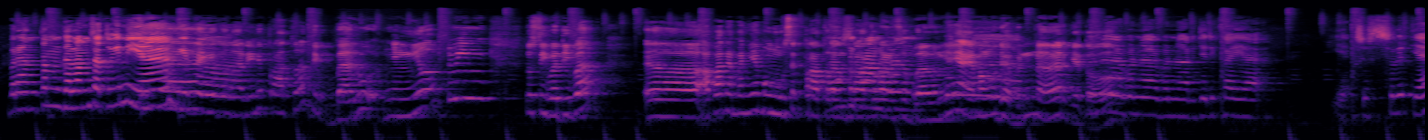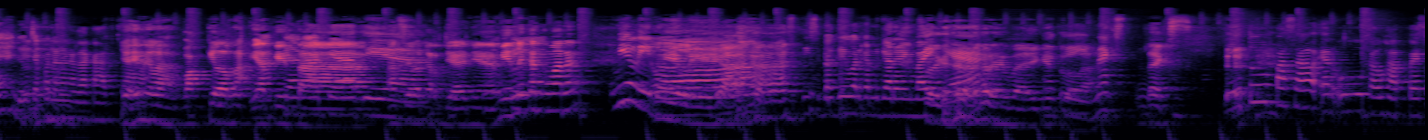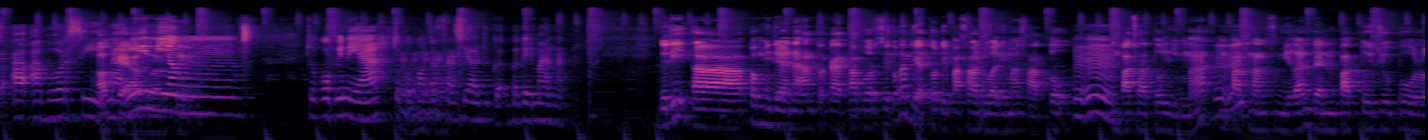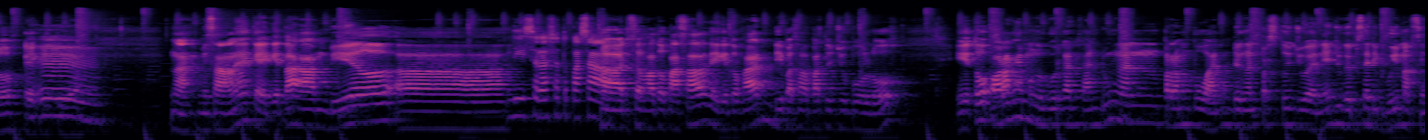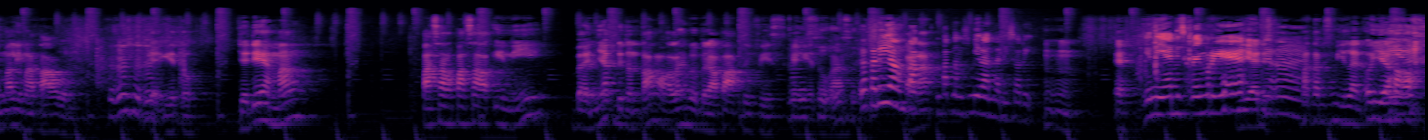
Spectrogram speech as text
Berantem dalam satu ini ya Iya, gitu. gitu kan. Ini peraturan baru nyengil, twing, terus tiba-tiba eh, apa namanya mengusik peraturan-peraturan peraturan. sebelumnya yang emang Bener. udah bener gitu. Benar benar benar. Jadi kayak ya sulit ya diucapkan dengan kata-kata. Ya inilah wakil rakyat Wakil kita rakyat, iya. hasil kerjanya. Milih kan kemarin? Milih Oh, dong. milih, ya. Pasti sebagai warga negara yang baik Sebagai ya. negara yang baik Oke, gitu lah. next. Next. Itu pasal RUU KUHP soal aborsi. Oke, nah, ini aborsi. yang cukup ini ya, cukup kontroversial juga. Bagaimana? Jadi uh, pemidanaan terkait aborsi itu kan diatur di pasal 251, Mm-mm. 415, 469 dan 470 kayak gitu ya. Nah, misalnya kayak kita ambil uh, Di salah satu pasal. uh, di salah satu pasal kayak gitu kan di pasal 470 itu orang yang menggugurkan kandungan perempuan dengan persetujuannya juga bisa dibui maksimal lima tahun kayak gitu. Jadi emang pasal-pasal ini banyak ditentang oleh beberapa aktivis kayak gitu kan. Oh, tadi yang Karena- 4, 469 tadi, sorry. Mm-mm. Eh, Ini ya disclaimer ya. iya di Heeh. 469. Oh iya, Iya. maaf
